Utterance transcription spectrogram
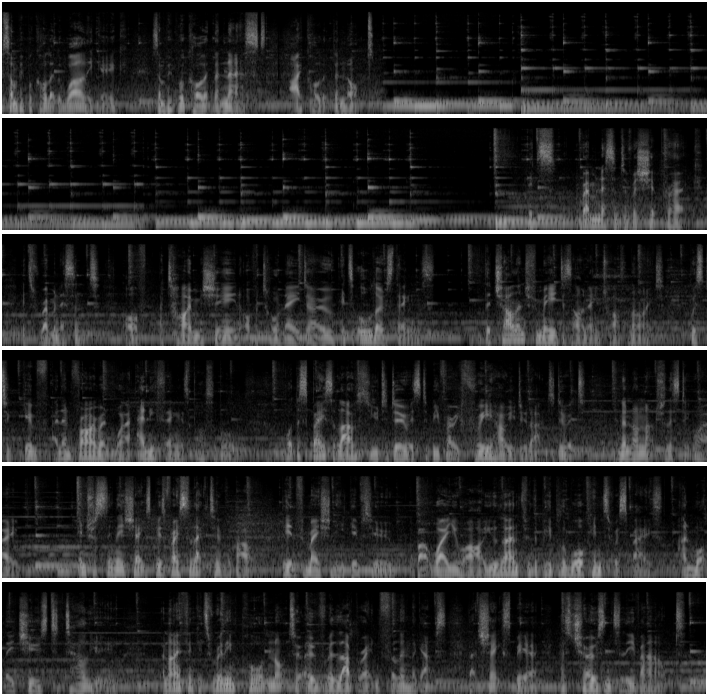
Some people call it the whirligig, some people call it the nest. I call it the knot. It's reminiscent of a shipwreck, it's reminiscent of a time machine, of a tornado. It's all those things. The challenge for me designing Twelfth Night was to give an environment where anything is possible. What the space allows you to do is to be very free how you do that and to do it in a non naturalistic way. Interestingly, Shakespeare is very selective about the information he gives you about where you are. You learn through the people who walk into a space and what they choose to tell you. And I think it's really important not to over elaborate and fill in the gaps that Shakespeare has chosen to leave out.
